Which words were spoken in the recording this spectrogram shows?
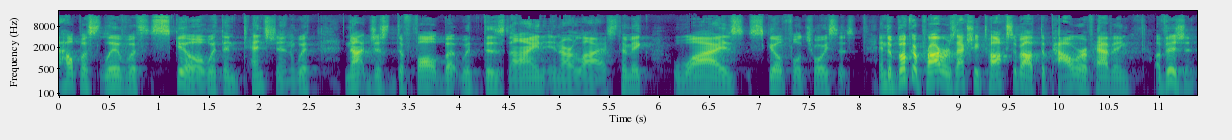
help us live with skill, with intention, with not just default, but with design in our lives, to make wise, skillful choices. And the book of Proverbs actually talks about the power of having a vision,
